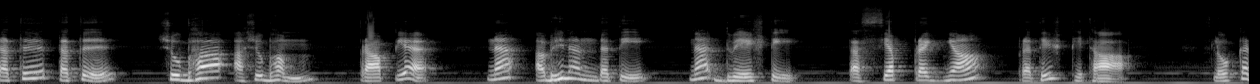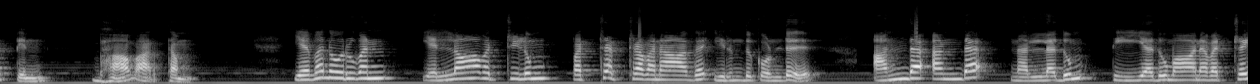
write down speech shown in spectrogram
तत् तत् शुभ अशुभं प्राप्य न अभिनन्दति न द्वेष्टि तस्य प्रज्ञा प्रतिष्ठिता ஸ்லோகத்தின் பாவார்த்தம் எவனொருவன் எல்லாவற்றிலும் பற்றற்றவனாக இருந்து கொண்டு அந்த அந்த நல்லதும் தீயதுமானவற்றை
